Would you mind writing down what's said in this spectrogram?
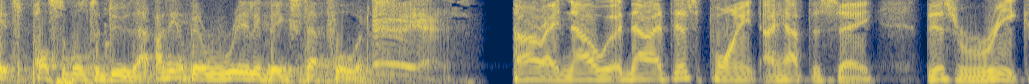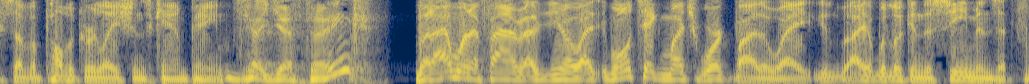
it's possible to do that. I think it would be a really big step forward. yes. All right, now now at this point, I have to say this reeks of a public relations campaign. Yeah, you think? But I want to find out. You know, it won't take much work, by the way. I would look into Siemens at, for,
